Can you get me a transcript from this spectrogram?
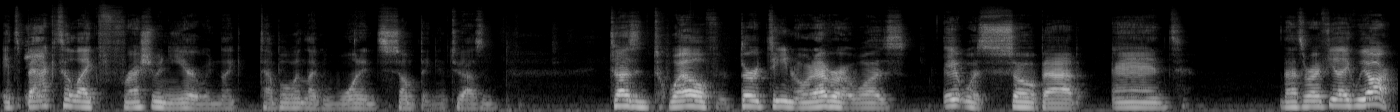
it's back to like freshman year when like Temple went like one and something in 2000, 2012 or 13 or whatever it was. It was so bad. And that's where I feel like we are.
